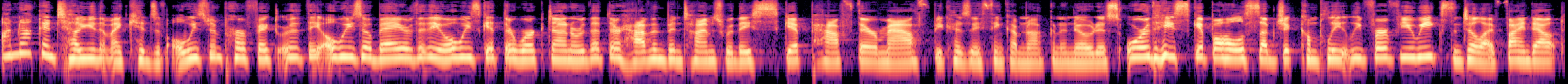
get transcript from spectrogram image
I'm not going to tell you that my kids have always been perfect or that they always obey or that they always get their work done or that there haven't been times where they skip half their math because they think I'm not going to notice or they skip a whole subject completely for a few weeks until I find out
